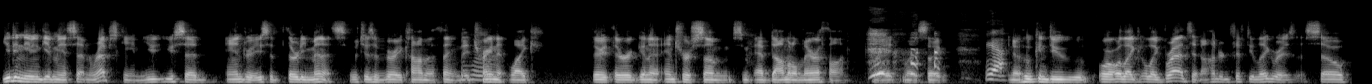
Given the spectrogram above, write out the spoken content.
You didn't even give me a set and rep scheme. You you said Andrea, you said 30 minutes, which is a very common thing. They mm-hmm. train it like they're they're going to enter some some abdominal marathon, right? Where it's like, yeah, you know, who can do or, or like like Brad said, 150 leg raises. So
